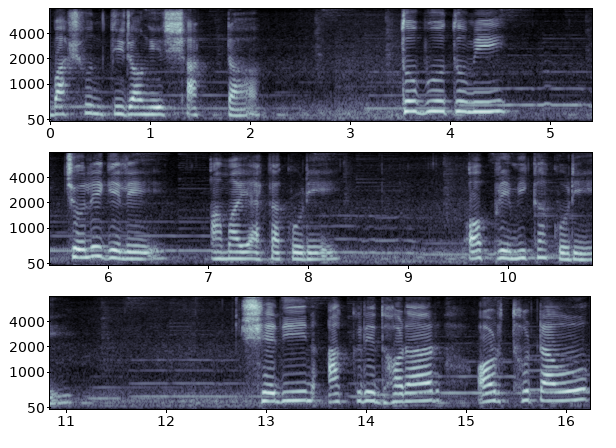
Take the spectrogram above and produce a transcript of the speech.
বাসন্তী রঙের শার্টটা। তবুও তুমি চলে গেলে আমায় একা করে, অপ্রেমিকা করে। সেদিন আঁকড়ে ধরার অর্থটাও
